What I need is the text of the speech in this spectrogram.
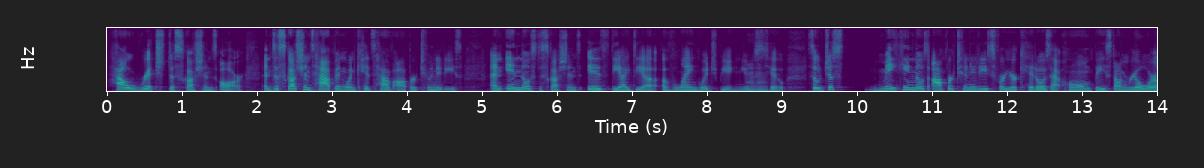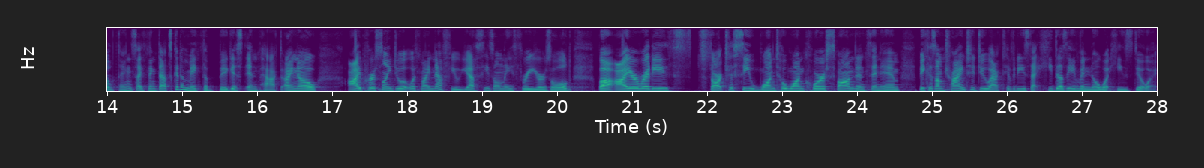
how rich discussions are. And discussions happen when kids have opportunities. And in those discussions is the idea of language being used mm-hmm. too. So just making those opportunities for your kiddos at home based on real world things, I think that's going to make the biggest impact. I know I personally do it with my nephew. Yes, he's only three years old, but I already start to see one to one correspondence in him because I'm trying to do activities that he doesn't even know what he's doing.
